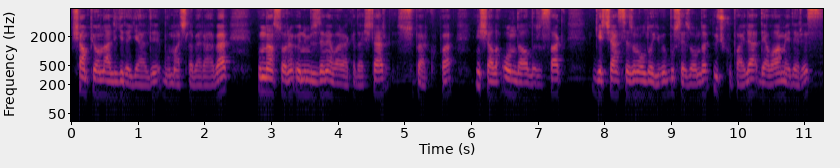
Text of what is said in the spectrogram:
Şampiyonlar Ligi de geldi bu maçla beraber. Bundan sonra önümüzde ne var arkadaşlar? Süper Kupa. İnşallah onu da alırsak geçen sezon olduğu gibi bu sezonda 3 kupayla devam ederiz.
